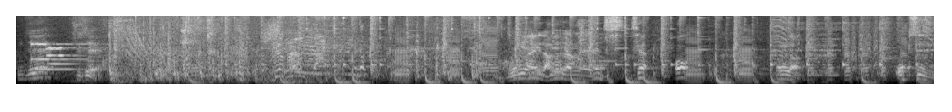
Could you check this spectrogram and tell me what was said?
문제 주세요. 뭐야 이게 않나요? 진짜. 어? 정답. 옥수수.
